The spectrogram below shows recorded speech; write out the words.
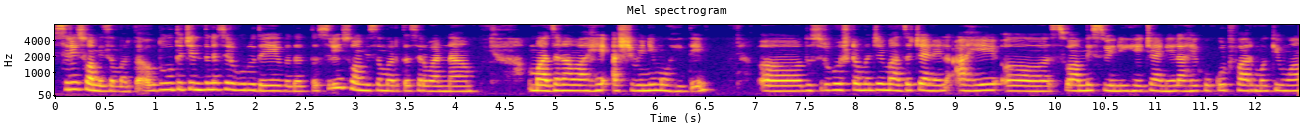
श्री स्वामी समर्थ. अवधूत चिंतन श्री गुरुदेव दत्त. श्री स्वामी समर्थ सर्वांना माझं नाव आहे अश्विनी मोहिते. दुसरी गोष्ट म्हणजे माझं चॅनेल आहे स्वामी स्विनी हे चॅनेल आहे कुक्कुट फार्म किंवा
